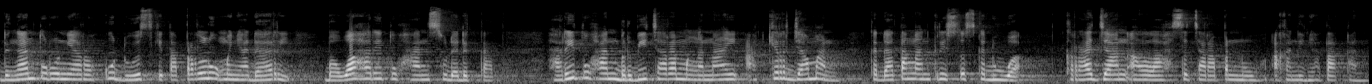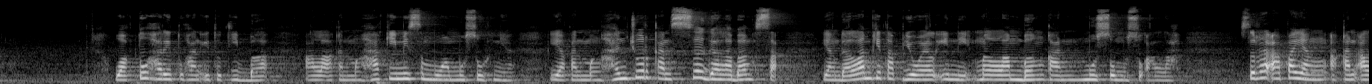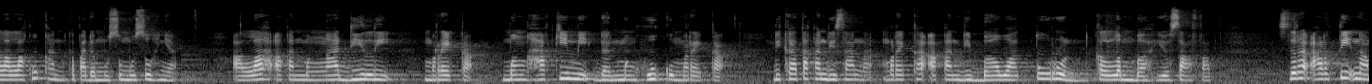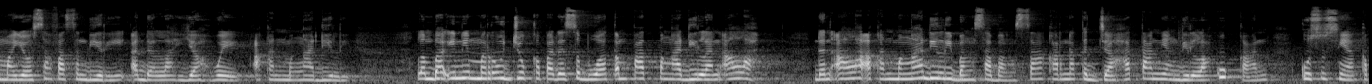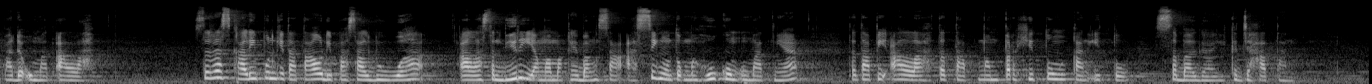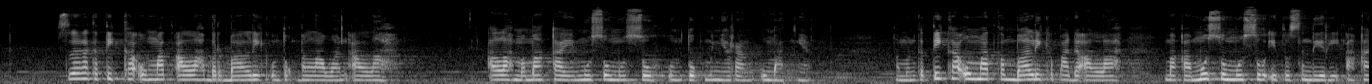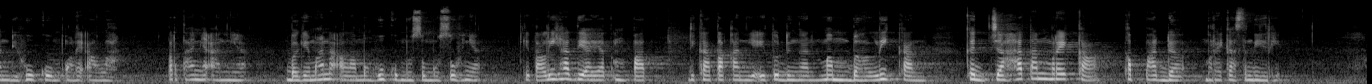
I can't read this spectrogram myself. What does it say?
Dengan turunnya Roh Kudus, kita perlu menyadari bahwa hari Tuhan sudah dekat. Hari Tuhan berbicara mengenai akhir zaman, kedatangan Kristus kedua, kerajaan Allah secara penuh akan dinyatakan. Waktu hari Tuhan itu tiba, Allah akan menghakimi semua musuhnya. Ia akan menghancurkan segala bangsa yang dalam kitab Yoel ini melambangkan musuh-musuh Allah. Saudara, apa yang akan Allah lakukan kepada musuh-musuhnya? Allah akan mengadili mereka, menghakimi dan menghukum mereka. Dikatakan di sana, mereka akan dibawa turun ke lembah Yosafat. Saudara, arti nama Yosafat sendiri adalah Yahweh akan mengadili Lembah ini merujuk kepada sebuah tempat pengadilan Allah, dan Allah akan mengadili bangsa-bangsa karena kejahatan yang dilakukan, khususnya kepada umat Allah. Setelah sekalipun kita tahu di pasal 2, Allah sendiri yang memakai bangsa asing untuk menghukum umatnya, tetapi Allah tetap memperhitungkan itu sebagai kejahatan. Saudara, ketika umat Allah berbalik untuk melawan Allah, Allah memakai musuh-musuh untuk menyerang umatnya. Namun ketika umat kembali kepada Allah, maka musuh-musuh itu sendiri akan dihukum oleh Allah. Pertanyaannya, bagaimana Allah menghukum musuh-musuhnya? Kita lihat di ayat 4, dikatakan yaitu dengan membalikan kejahatan mereka kepada mereka sendiri.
